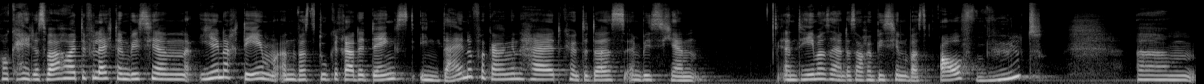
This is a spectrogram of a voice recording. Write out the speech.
Okay, das war heute vielleicht ein bisschen, je nachdem, an was du gerade denkst, in deiner Vergangenheit könnte das ein bisschen ein Thema sein, das auch ein bisschen was aufwühlt. Ähm,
